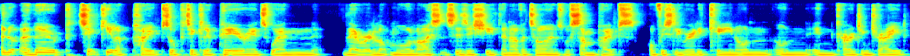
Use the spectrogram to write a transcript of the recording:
And are there particular popes or particular periods when there were a lot more licenses issued than other times? Were some popes obviously really keen on on encouraging trade?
